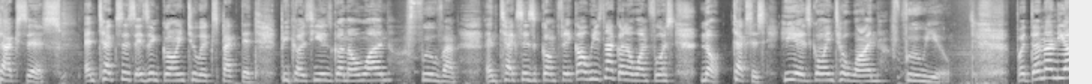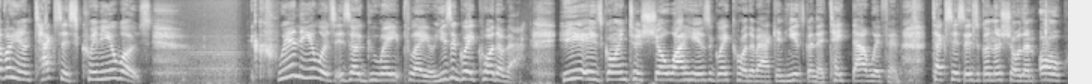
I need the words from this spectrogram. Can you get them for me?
Texas. And Texas isn't going to expect it because he is going to run through them. And Texas is going to think, oh, he's not going to run through us. No, Texas, he is going to run through you. But then on the other hand, Texas, Quinn Ewers Quinn Ewers is a great player. He's a great quarterback. He is going to show why he is a great quarterback, and he is going to take that with him. Texas is going to show them, oh,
